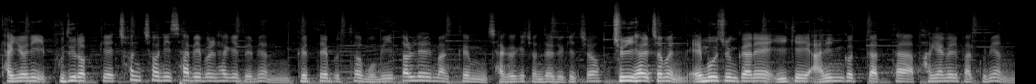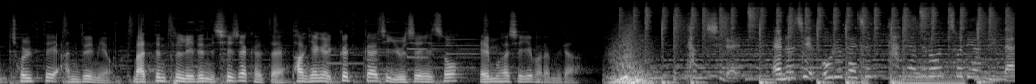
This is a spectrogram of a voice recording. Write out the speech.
당연히 부드럽게 천천히 삽입을 하게 되면 그때부터 몸이 떨릴 만큼 자극이 전달되겠죠. 주의할 점은 애무 중간에 이게 아닌 것 같아 방향을 바꾸면 절대 안 되며 맞든 틀리든 시작할 때 방향을 끝까지 유지해서 애무하시기 바랍니다. 에너지 오르가즘 강연으로 초대합니다.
